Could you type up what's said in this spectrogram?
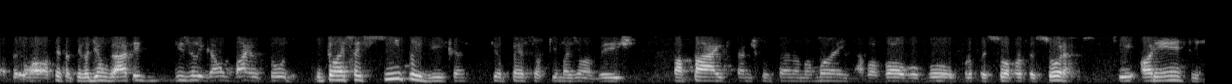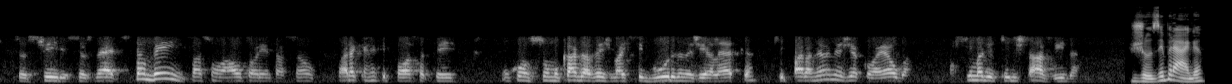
a tentativa de um gato e desligar um bairro todo. Então, essas simples dicas que eu peço aqui mais uma vez, papai que está me escutando, a mamãe, a vovó, o vovô, o professor, a professora, que oriente seus filhos, seus netos, também façam auto-orientação para que a gente possa ter um consumo cada vez mais seguro de energia elétrica, que para a Neoenergia Coelba, acima de tudo, está a vida. Josi Braga,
